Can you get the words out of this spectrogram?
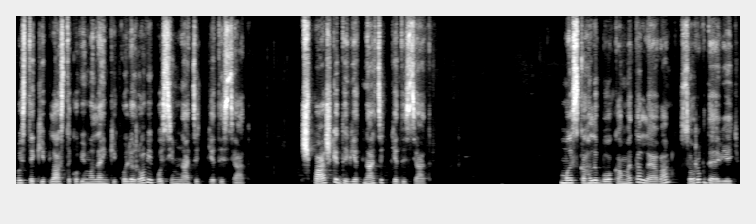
Ось такі пластикові маленькі кольорові по 17,50. Шпажки 19,50. Миска глибока металева 49.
